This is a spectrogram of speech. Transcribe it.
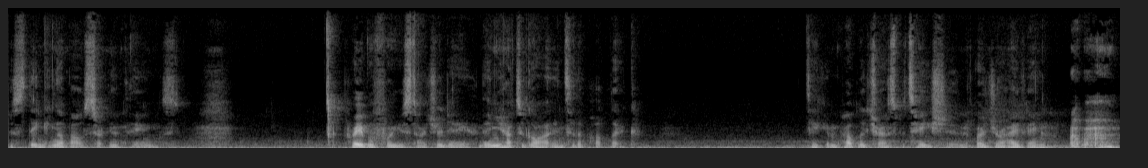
just thinking about certain things. Pray before you start your day. Then you have to go out into the public, taking public transportation or driving.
